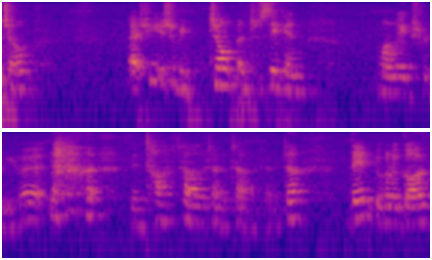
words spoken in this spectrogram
jump. Actually, it should be jump into second. My legs really hurt. then ta ta ta ta ta ta. Then you're gonna go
